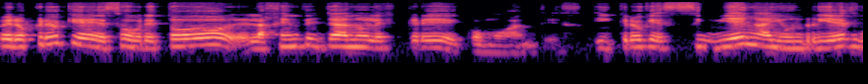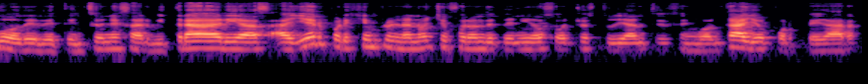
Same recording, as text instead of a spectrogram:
Pero creo que sobre todo la gente ya no les cree como antes. Y creo que si bien hay un riesgo de detenciones arbitrarias, ayer, por ejemplo, en la noche fueron detenidos ocho estudiantes en Huancayo por pegar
